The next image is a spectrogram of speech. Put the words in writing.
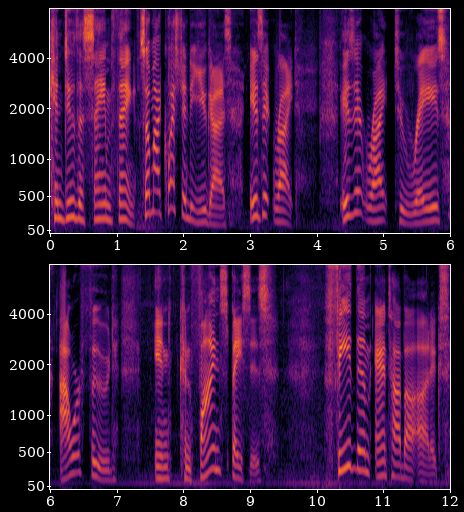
can do the same thing. So my question to you guys, is it right? Is it right to raise our food in confined spaces feed them antibiotics,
